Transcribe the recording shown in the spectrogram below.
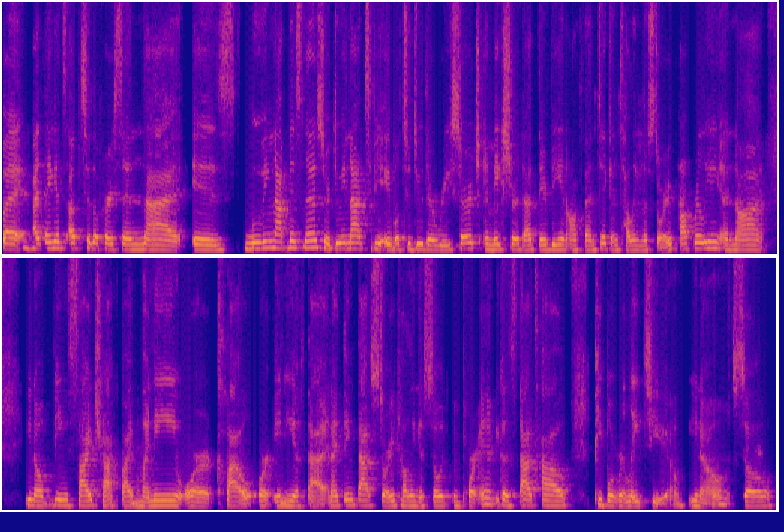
but mm-hmm. i think it's up to the person that is moving that business or doing that to be able to do their research and make sure that they're being authentic and telling the story properly and not you know being sidetracked by money or clout or any of that. And i think that storytelling is so important because that's how people relate to you you know? So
